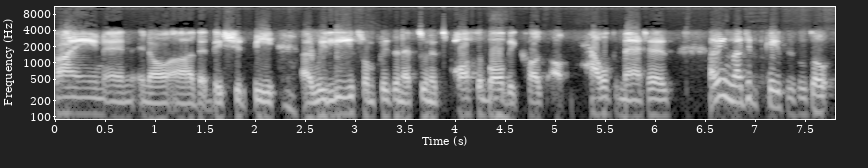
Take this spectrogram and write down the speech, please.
time and you know uh, that they should be uh, released from prison as soon as possible because of health matters. I think Najib's case is also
